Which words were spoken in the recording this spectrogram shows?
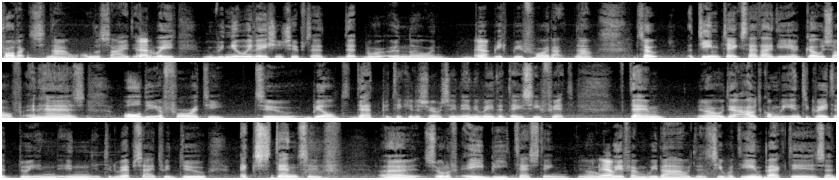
products now on the site in Yeah. a way, new relationships that, that were unknown Yeah. be, before that. Now, so a team takes that idea, goes off, and has all the authority to build that particular service in any way that they see fit. Then, you know, the outcome we integrated do in, in, into the website. We do extensive uh, sort of A/B testing, you know, Yeah. with and without, and see what the impact is, and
